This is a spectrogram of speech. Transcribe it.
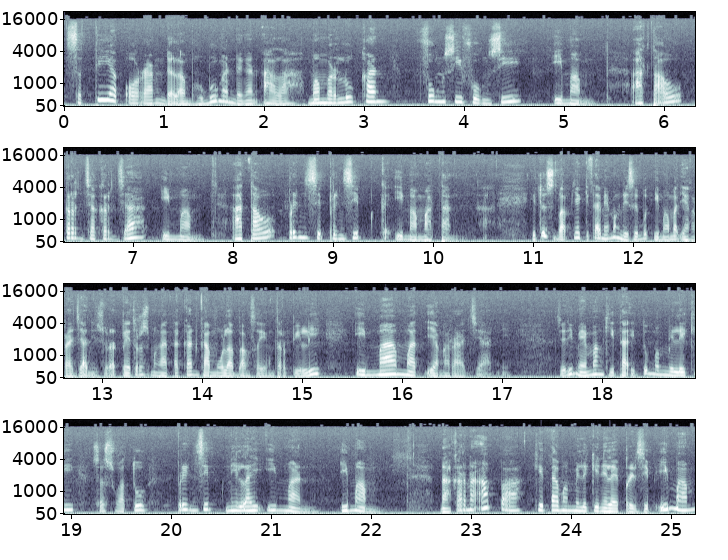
setiap orang dalam hubungan dengan Allah memerlukan fungsi-fungsi imam atau kerja-kerja imam atau prinsip-prinsip keimamatan. Nah, itu sebabnya kita memang disebut imamat yang rajani. Surat Petrus mengatakan kamulah bangsa yang terpilih, imamat yang rajani. Jadi memang kita itu memiliki sesuatu prinsip nilai iman, imam. Nah, karena apa kita memiliki nilai prinsip imam?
